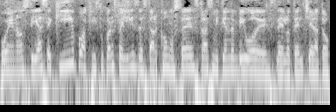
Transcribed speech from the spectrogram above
Buenos días, equipo. Aquí súper feliz de estar con ustedes transmitiendo en vivo desde el Hotel Sheraton.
